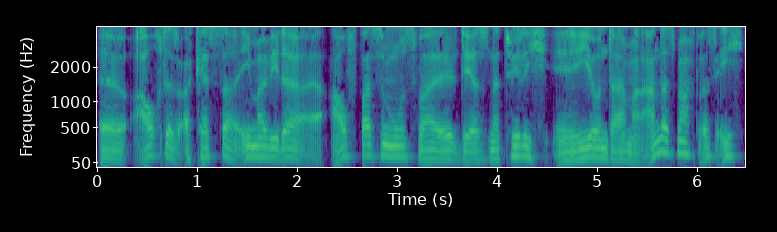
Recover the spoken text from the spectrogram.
äh, auch das Orchester immer wieder äh, aufpassen muss, weil der es natürlich äh, hier und da mal anders macht als ich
